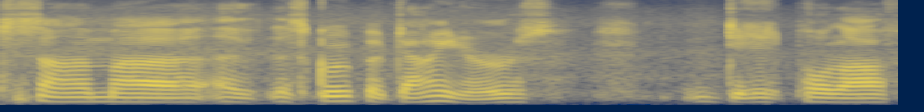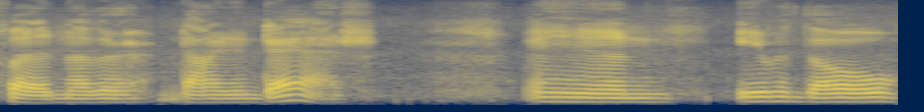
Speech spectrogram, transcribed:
some, uh, this group of diners did pull off another dine and dash. And even though,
